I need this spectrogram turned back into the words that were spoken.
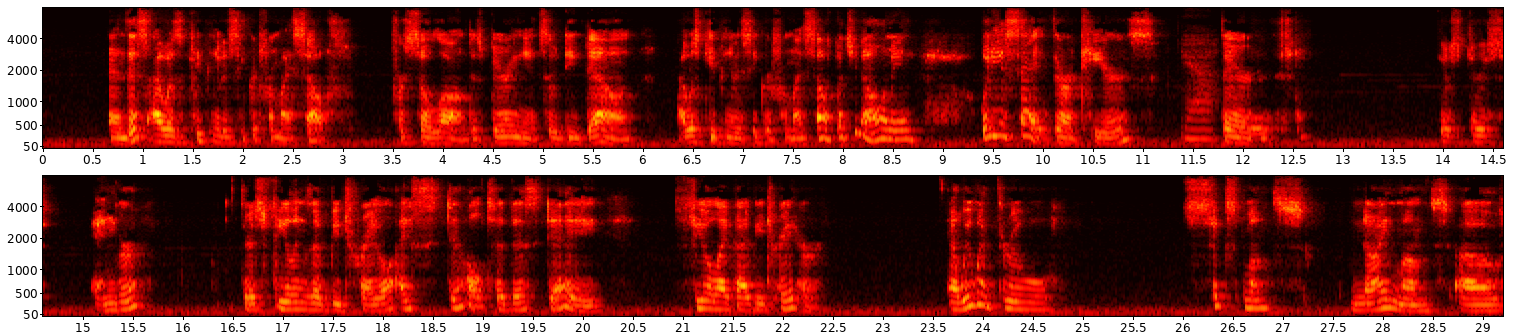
and this i was keeping it a secret from myself for so long just burying it so deep down i was keeping it a secret from myself. But you know i mean what do you say? There are tears. Yeah. there's there's there's anger. There's feelings of betrayal. I still to this day feel like i betrayed her. And we went through six months nine months of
